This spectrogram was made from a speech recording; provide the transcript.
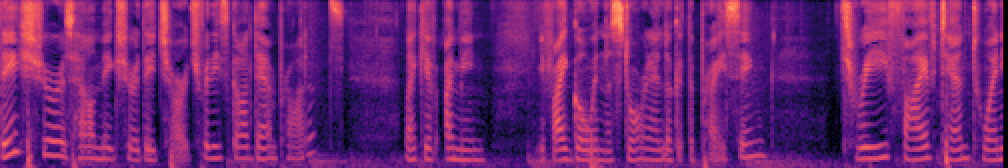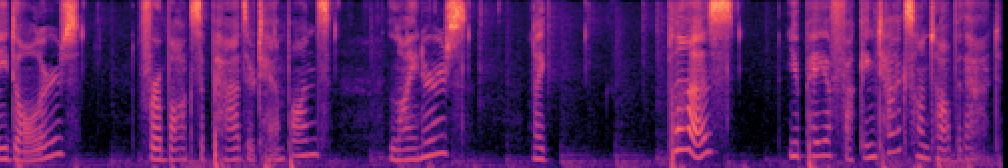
They sure as hell make sure they charge for these goddamn products. Like, if, I mean, if I go in the store and I look at the pricing, three, five, ten, twenty dollars for a box of pads or tampons, liners, like plus you pay a fucking tax on top of that.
